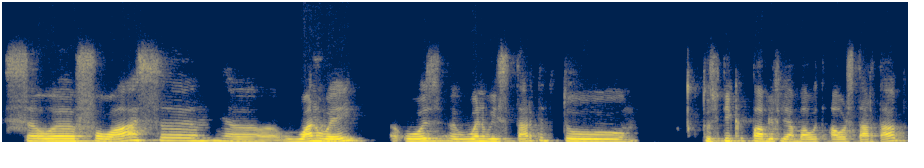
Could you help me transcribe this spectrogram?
So uh, for us um, one way was when we started to to speak publicly about our startup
